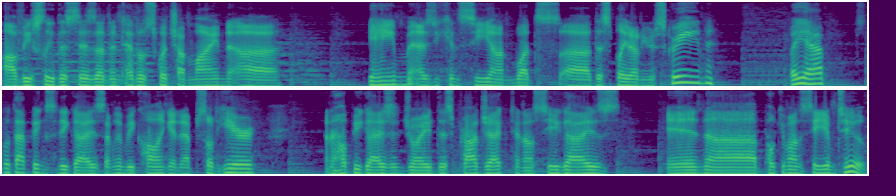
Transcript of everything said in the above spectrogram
Obviously, this is a Nintendo Switch Online uh, game, as you can see on what's uh, displayed on your screen. But yeah, so with that being said, guys, I'm going to be calling it an episode here. And I hope you guys enjoyed this project, and I'll see you guys in uh, Pokemon Stadium 2.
